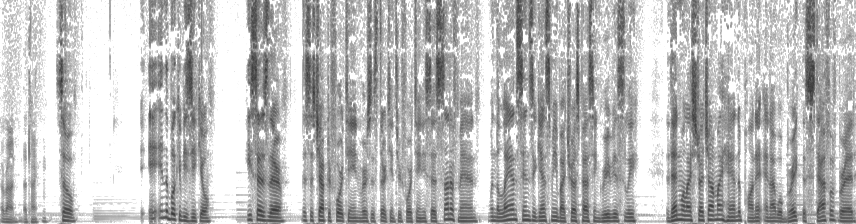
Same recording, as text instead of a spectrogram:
around that time. So, in the book of Ezekiel, he says there, this is chapter 14, verses 13 through 14. He says, Son of man, when the land sins against me by trespassing grievously, then will I stretch out my hand upon it, and I will break the staff of bread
